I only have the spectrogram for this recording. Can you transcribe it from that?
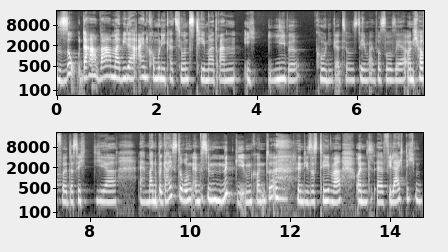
So, da war mal wieder ein Kommunikationsthema dran. Ich liebe Kommunikationsthema einfach so sehr. Und ich hoffe, dass ich dir äh, meine Begeisterung ein bisschen mitgeben konnte für dieses Thema und äh, vielleicht dich ein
